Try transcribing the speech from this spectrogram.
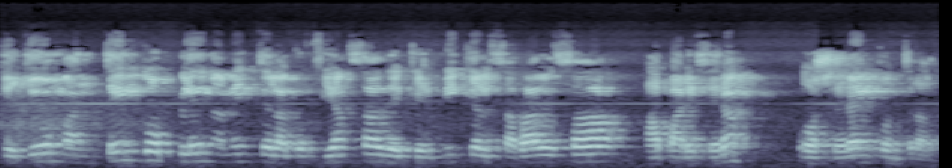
que yo mantengo plenamente la confianza de que Miquel Zabalza aparecerá o será encontrado.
